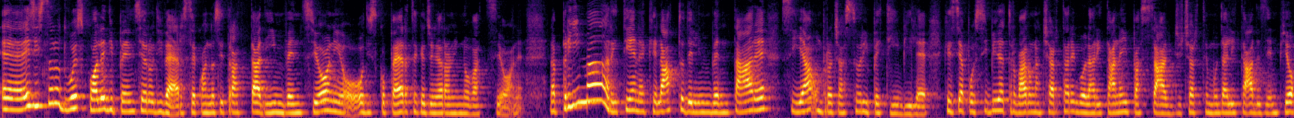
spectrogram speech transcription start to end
Eh, esistono due scuole di pensiero diverse quando si tratta di invenzioni o, o, di scoperte che generano innovazione. La prima ritiene che l'atto dell'inventare sia un processo ripetibile, che sia possibile trovare una certa regolarità nei passaggi, certe modalità ad esempio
